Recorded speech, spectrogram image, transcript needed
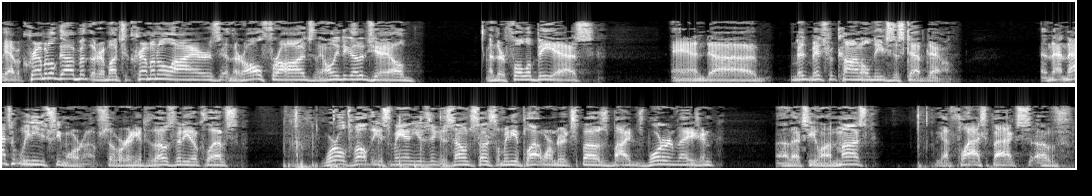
we have a criminal government that are a bunch of criminal liars and they're all frauds and they all need to go to jail and they're full of BS. And, uh, Mitch McConnell needs to step down. And that, that's what we need to see more of. So we're going to get to those video clips. World's wealthiest man using his own social media platform to expose Biden's border invasion. Uh, that's Elon Musk. We got flashbacks of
